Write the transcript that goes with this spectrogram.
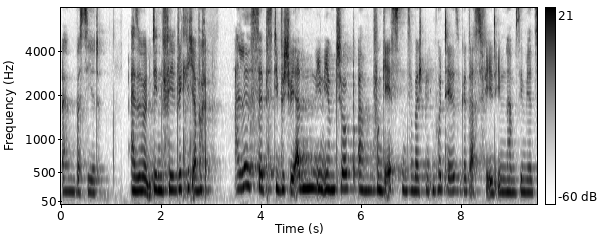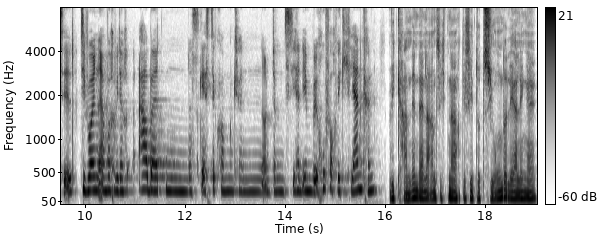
ähm, basiert. Also denen fehlt wirklich einfach alles, selbst die Beschwerden in ihrem Job ähm, von Gästen, zum Beispiel im Hotel, sogar das fehlt ihnen, haben sie mir erzählt. Sie wollen einfach wieder arbeiten, dass Gäste kommen können und damit sie halt ihren Beruf auch wirklich lernen können. Wie kann denn deiner Ansicht nach die Situation der Lehrlinge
